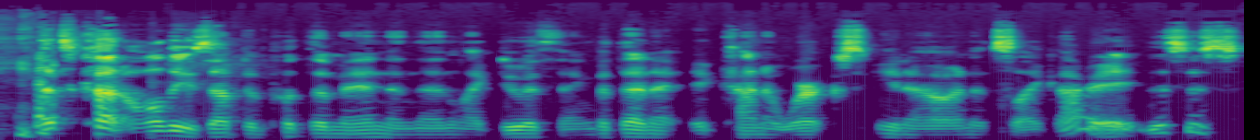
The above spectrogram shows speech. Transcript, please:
let's cut all these up and put them in, and then like do a thing. But then it, it kind of works, you know, and it's like all right, this is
